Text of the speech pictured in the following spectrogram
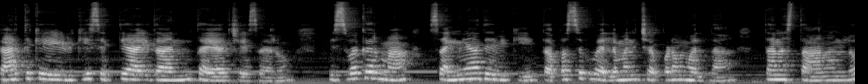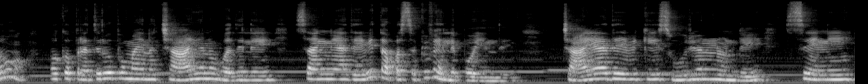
కార్తికేయుడికి శక్తి ఆయుధాన్ని తయారు చేశారు. విశ్వకర్మ సంజ్ఞాదేవికి తపస్సుకు వెళ్ళమని చెప్పడం వల్ల తన స్థానంలో ఒక ప్రతిరూపమైన ఛాయను వదిలి సంజ్ఞాదేవి తపస్సుకు వెళ్ళిపోయింది. ఛాయాదేవికి సూర్యుని నుండి శని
